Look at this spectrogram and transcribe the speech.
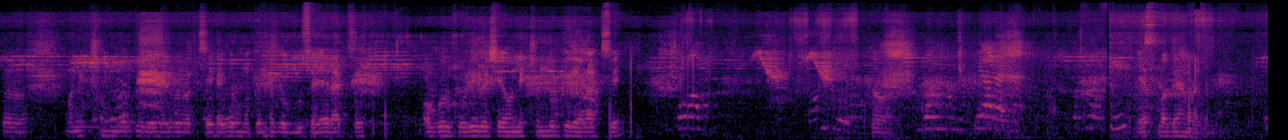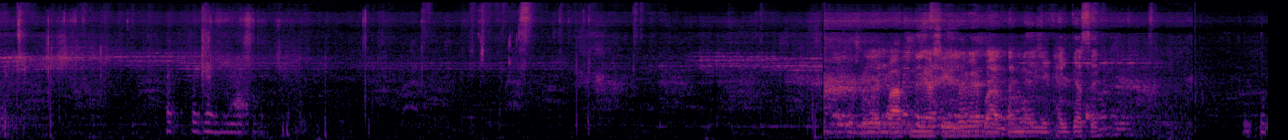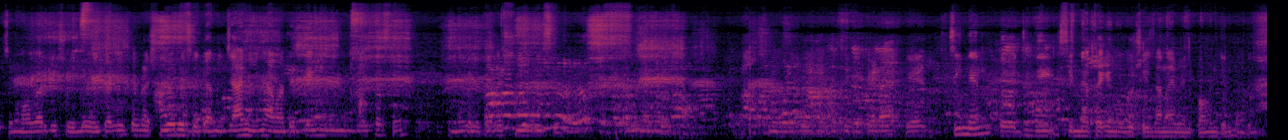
তো অনেক সুন্দর করে হেগো রাখছে হেগোর মতন হেগো গুছাইয়া রাখছে। অগর পরিবেশে অনেক সুন্দর করে রাখছে। তো এপলা দেখা লাগে না। তো সবাই ভাত নিয়ে আসে এই জায়গায় ভাত আনিয়ে এই যে খাইতেছে তো সবচেয়ে মজার কিছু হইল এই জায়গায় তোমরা শিওর হয়েছে এটা আমি জানি না আমাদের ক্যামেরাম্যান বলতেছে বলে তারা শিওর হয়েছে চিনেন? তো যদি চিনে থাকেন অবশ্যই জানাবেন কমেন্টের মাধ্যমে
